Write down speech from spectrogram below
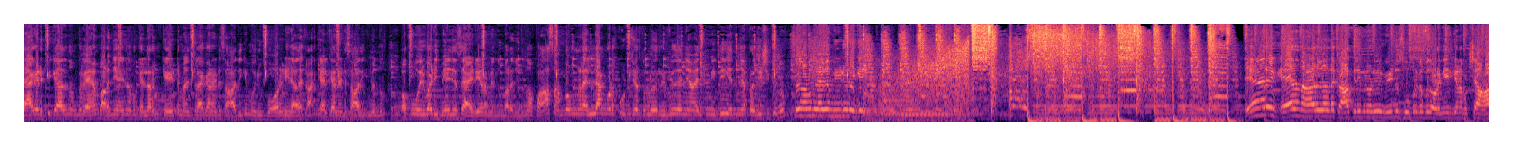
ലാഗ് അടിപ്പിക്കാതെ നമുക്ക് വേഗം പറഞ്ഞു കഴിഞ്ഞാൽ നമുക്ക് എല്ലാവർക്കും കേട്ട് മനസ്സിലാക്കാനായിട്ട് സാധിക്കും. ഒരു ബോറടിയില്ലാതെ കേൾക്കാനായിട്ട് സാധിക്കുമെന്നും. ഒപ്പം ഒരുപാട് ഇമേജസ് ആഡ് ചെയ്യണം എന്നും പറഞ്ഞിരുന്നു. അപ്പോൾ ആ സംഭവങ്ങളെല്ലാം കൂടെ കൂട്ടിച്ചേർത്തുള്ള ഒരു റിവ്യൂ തന്നെയായിരിക്കും ഇത് എന്ന് ഞാൻ പ്രതീക്ഷിക്കുന്നു. സോ നമുക്ക് വേഗം വീഡിയോയിലേക്ക് ഏറെ ഏറെ നാളുകളുടെ കാത്തിരിപ്പിനൊടുവിൽ വീണ്ടും സൂപ്പർ കപ്പ് തുടങ്ങിയിരിക്കുകയാണ്. പക്ഷെ ആ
